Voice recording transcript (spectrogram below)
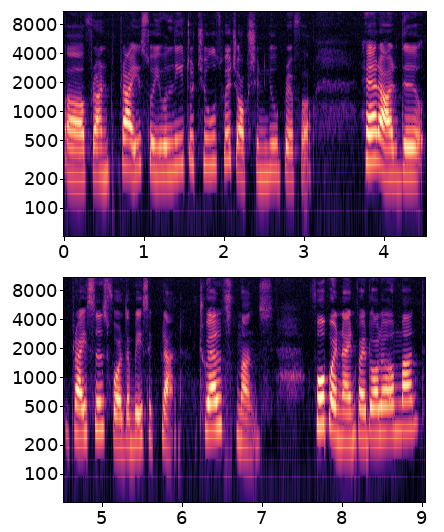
uh, front price, so you will need to choose which option you prefer. Here are the prices for the basic plan 12 months, $4.95 a month,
